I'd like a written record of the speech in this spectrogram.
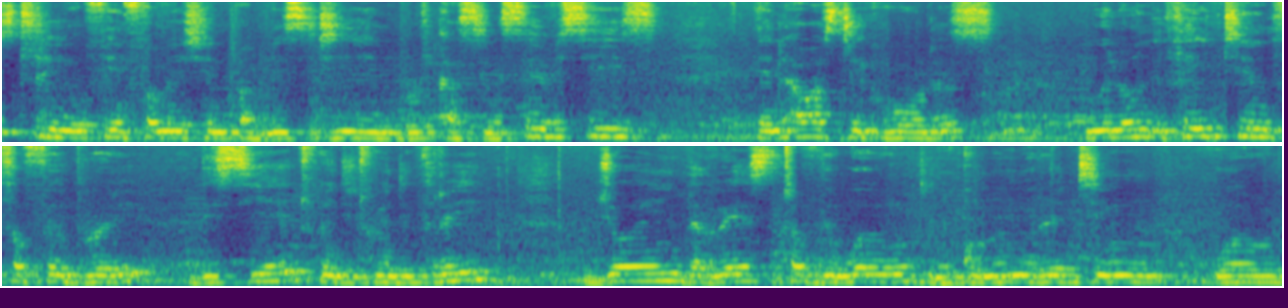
Ministry of Information, Publicity and Broadcasting Services and our stakeholders will on the 13th of February this year, 2023, join the rest of the world in commemorating World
